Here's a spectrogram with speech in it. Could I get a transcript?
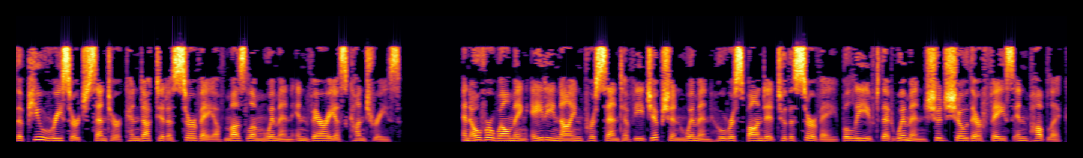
the Pew Research Center conducted a survey of Muslim women in various countries. An overwhelming 89% of Egyptian women who responded to the survey believed that women should show their face in public.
